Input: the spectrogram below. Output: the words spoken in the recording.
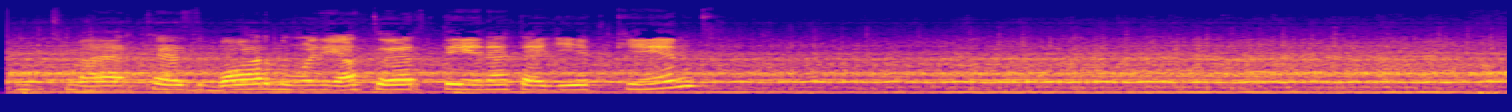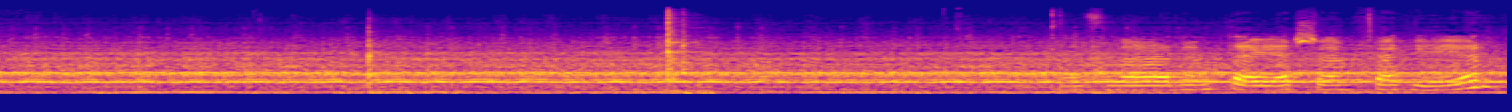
Itt már kezd barnulni a történet egyébként. Ez már nem teljesen fehér.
